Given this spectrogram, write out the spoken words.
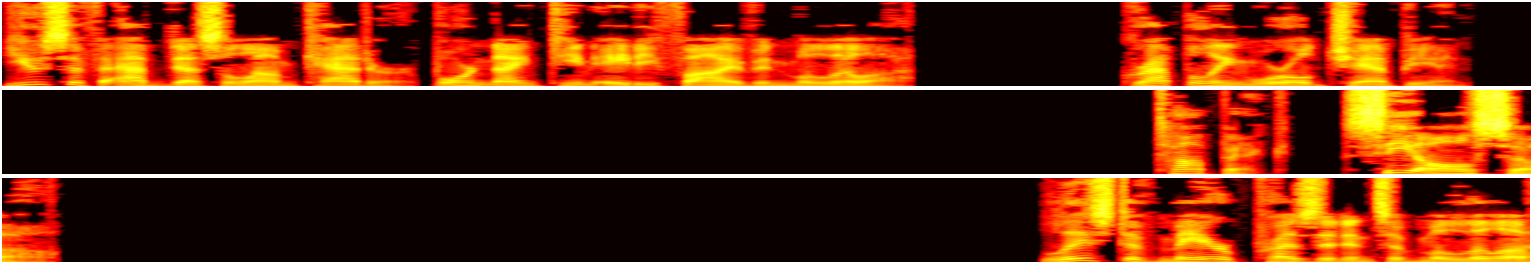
Yusuf Abdesalam Kader born 1985 in Melilla. Grappling world champion. See also List of mayor-presidents of Melilla.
